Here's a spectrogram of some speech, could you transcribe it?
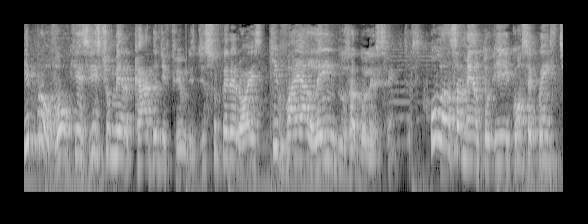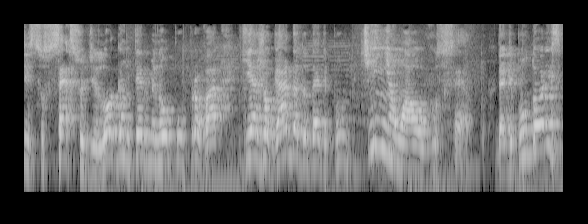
e provou que existe um mercado de filmes de super-heróis que vai além dos adolescentes. O lançamento e consequente sucesso de Logan terminou por provar que a jogada do Deadpool tinha um alvo certo. Deadpool 2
